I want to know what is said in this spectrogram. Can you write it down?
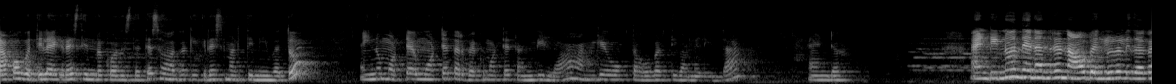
ಯಾಕೋ ಗೊತ್ತಿಲ್ಲ ಎಗ್ ರೈಸ್ ತಿನ್ನಬೇಕು ಅನಿಸ್ತೈತೆ ಸೊ ಹಾಗಾಗಿ ಎಗ್ ರೈಸ್ ಮಾಡ್ತೀನಿ ಇವತ್ತು. ಇನ್ನು ಮೊಟ್ಟೆ ಮೊಟ್ಟೆ ತರಬೇಕು, ಮೊಟ್ಟೆ ತಂದಿಲ್ಲ. ಹಾಗೆ ಹೋಗಿ ತಗೊಬರ್ತೀವಿ ಆಮೇಲಿಂದ. ಆ್ಯಂಡ್ ಆ್ಯಂಡ್ ಇನ್ನೊಂದೇನೆಂದರೆ ನಾವು ಬೆಂಗಳೂರಲ್ಲಿದ್ದಾಗ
